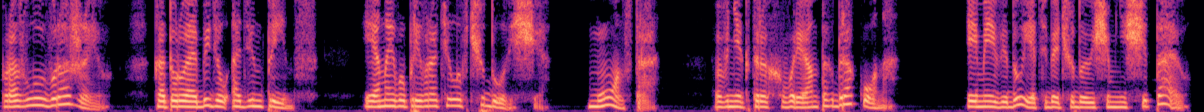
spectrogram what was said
Про злую ворожею, которую обидел один принц, и она его превратила в чудовище, монстра, в некоторых вариантах дракона. Имея в виду, я тебя чудовищем не считаю.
